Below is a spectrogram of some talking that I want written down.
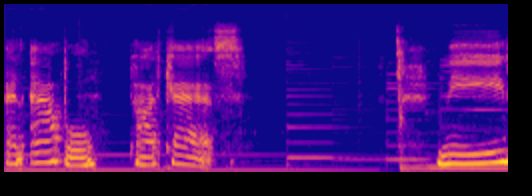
and Apple Podcasts. Need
